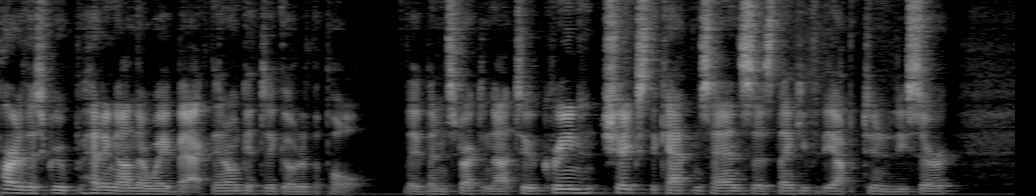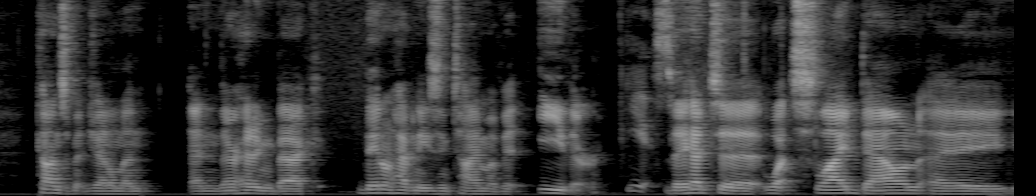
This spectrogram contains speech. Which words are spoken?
part of this group heading on their way back. They don't get to go to the pole. They've been instructed not to. Crean shakes the captain's hand, says, "Thank you for the opportunity, sir." Consummate gentleman, and they're heading back. They don't have an easy time of it either. Yes. They had to what slide down a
